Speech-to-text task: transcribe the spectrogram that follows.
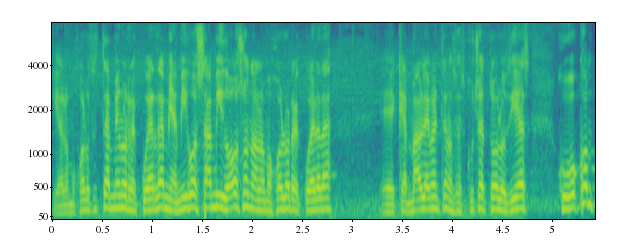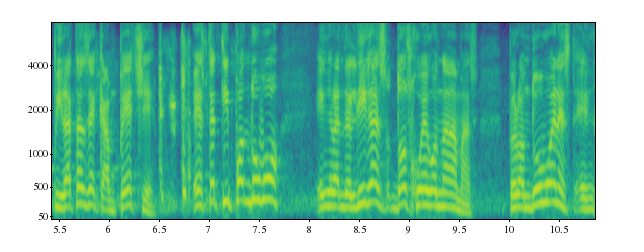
y a lo mejor usted también lo recuerda, mi amigo Sammy Dawson a lo mejor lo recuerda. eh, que amablemente nos escucha todos los días, jugó con Piratas de Campeche. Este tipo anduvo en Grandes Ligas dos juegos nada más, pero anduvo en, est- en-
